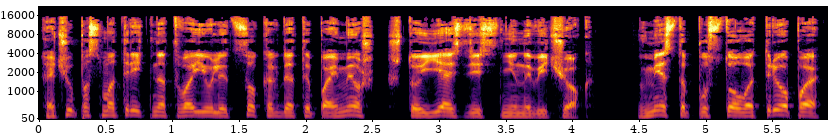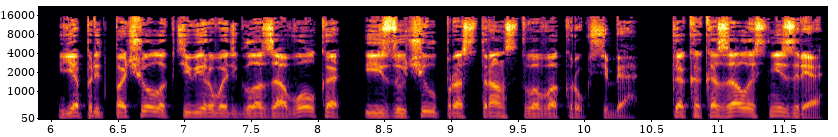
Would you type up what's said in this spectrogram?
Хочу посмотреть на твое лицо, когда ты поймешь, что я здесь не новичок. Вместо пустого трепа я предпочел активировать глаза волка и изучил пространство вокруг себя. Как оказалось, не зря,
